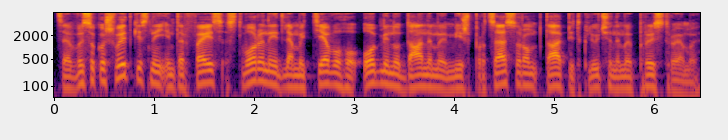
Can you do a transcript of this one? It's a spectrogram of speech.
Це високошвидкісний інтерфейс, створений для миттєвого обміну даними між процесором та підключеними пристроями.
